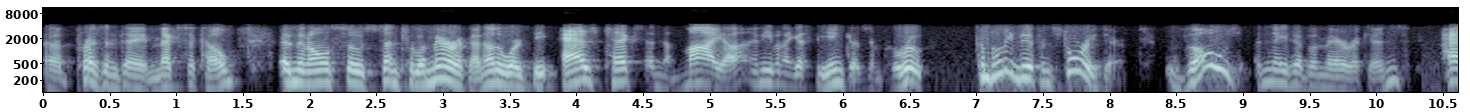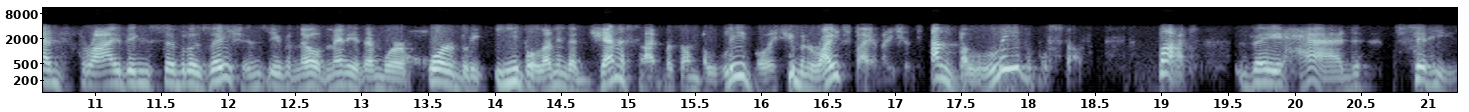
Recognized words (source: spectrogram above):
uh, present day Mexico, and then also Central America. In other words, the Aztecs and the Maya, and even I guess the Incas in Peru. Completely different story there. Those Native Americans had thriving civilizations, even though many of them were horribly evil. I mean, the genocide was unbelievable, human rights violations, unbelievable stuff. But they had cities,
